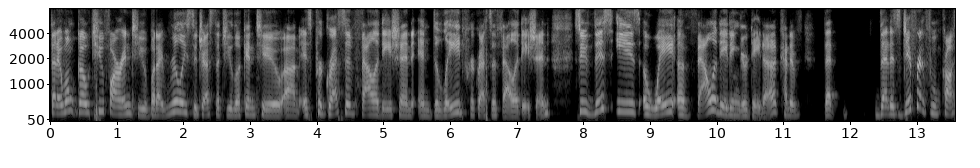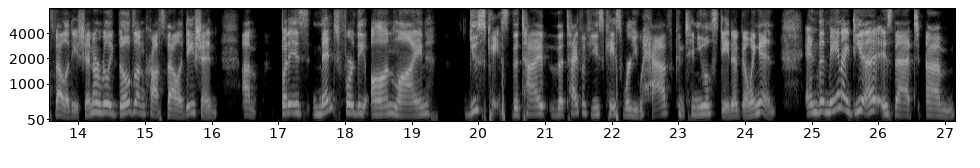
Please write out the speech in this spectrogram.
that I won't go too far into, but I really suggest that you look into um, is progressive validation and delayed progressive validation. So this is a way of validating your data, kind of that that is different from cross validation, or really builds on cross validation, um, but is meant for the online use case, the type, the type of use case where you have continuous data going in. And the main idea is that um,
